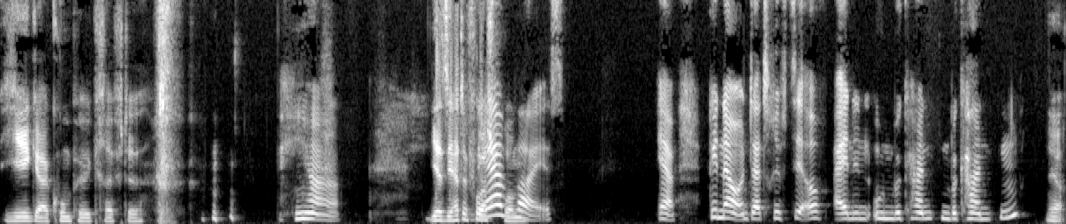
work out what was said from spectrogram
Jäger-Kumpelkräfte. Ja. Ja, sie hatte Vorsprung. Wer weiß. Ja, genau. Und da trifft sie auf einen unbekannten Bekannten, Ja,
